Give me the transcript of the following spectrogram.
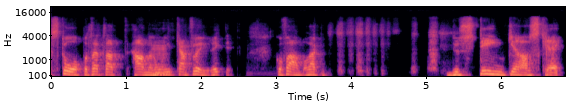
står på sätt så att han eller hon Mm. kan fly riktigt. Går fram och verkligen... Du stinker av skräck.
